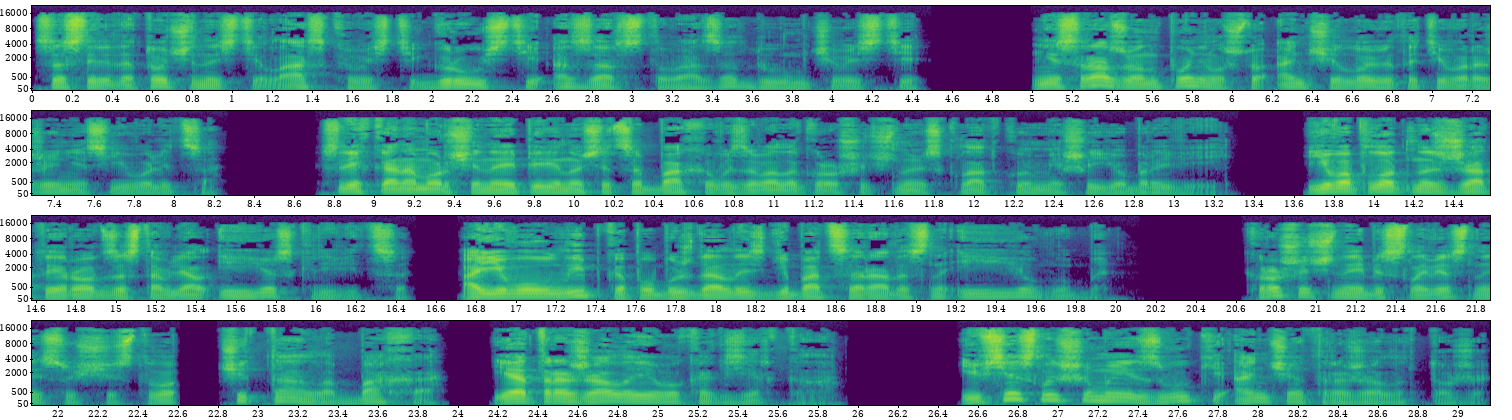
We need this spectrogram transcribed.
сосредоточенности, ласковости, грусти, озорства, задумчивости. Не сразу он понял, что Анчи ловит эти выражения с его лица. Слегка наморщенная переносица Баха вызывала крошечную складку меж ее бровей. Его плотно сжатый рот заставлял и ее скривиться, а его улыбка побуждала изгибаться радостно и ее губы. Крошечное бессловесное существо читало Баха и отражало его, как зеркало. И все слышимые звуки Анча отражала тоже.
